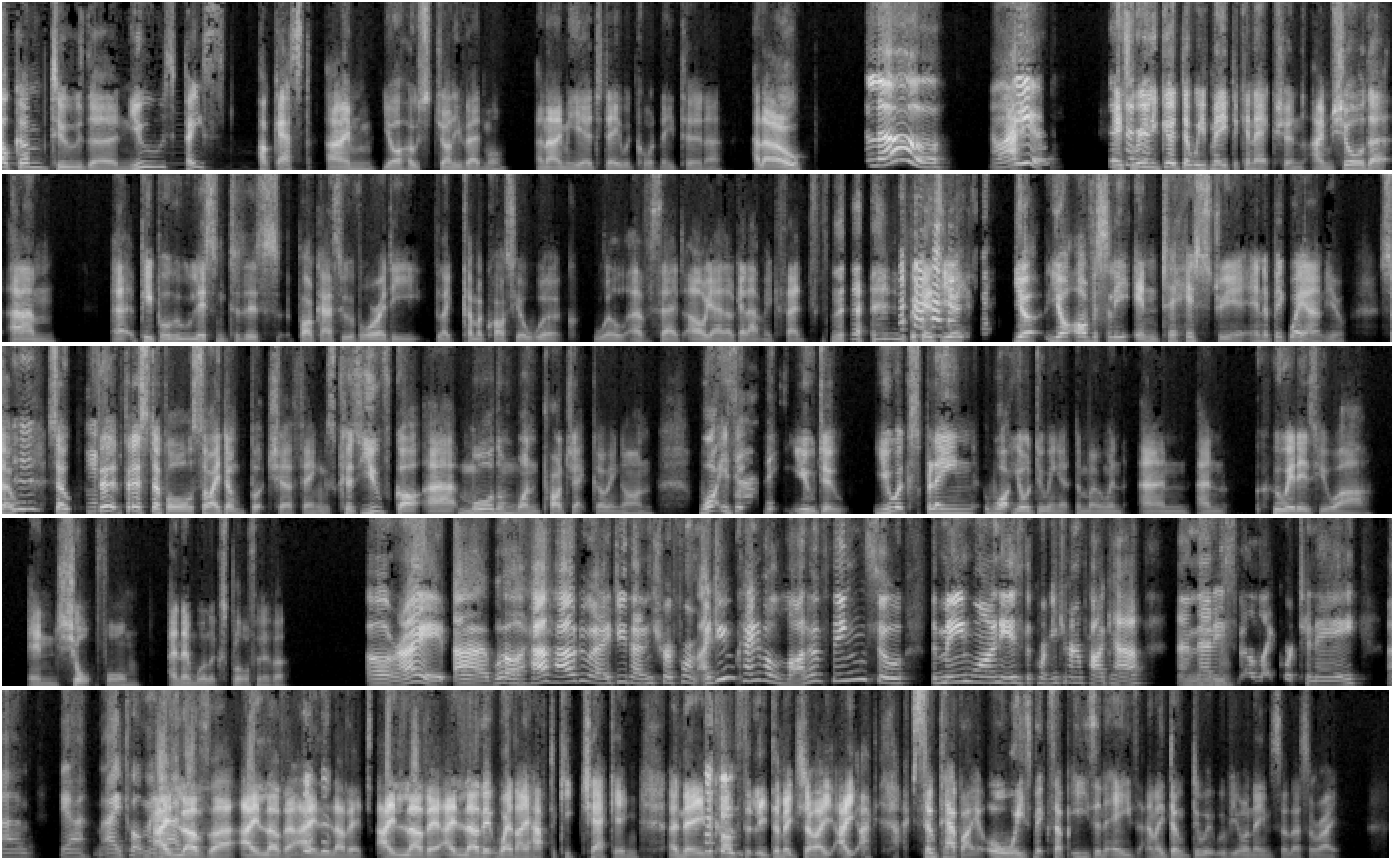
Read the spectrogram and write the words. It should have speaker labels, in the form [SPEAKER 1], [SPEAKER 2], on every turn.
[SPEAKER 1] welcome to the Newspaste podcast. I'm your host, Johnny Vedmore, and I'm here today with Courtenay Turner. Hello.
[SPEAKER 2] Hello. How are you?
[SPEAKER 1] it's really good that we've made the connection. I'm sure that um, uh, people who listen to this podcast who have already like come across your work will have said, "Oh yeah, okay, that makes sense," because you you're you're obviously into history in a big way, aren't you? So, mm-hmm. so yeah. f- first of all, so I don't butcher things, because you've got uh, more than one project going on. What is it that you do? You explain what you're doing at the moment and and who it is you are in short form, and then we'll explore further.
[SPEAKER 2] All right. Uh, well, how how do I do that in short form? I do kind of a lot of things. So the main one is the Courtenay Turner podcast, and that mm-hmm. is spelled like Courtenay. Um, yeah, I told my.
[SPEAKER 1] I love that. I love it. I love it. I love it. I love it when I have to keep checking a name constantly to make sure I, I, I I'm so tab. I always mix up E's and A's, and I don't do it with your name, so that's all right.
